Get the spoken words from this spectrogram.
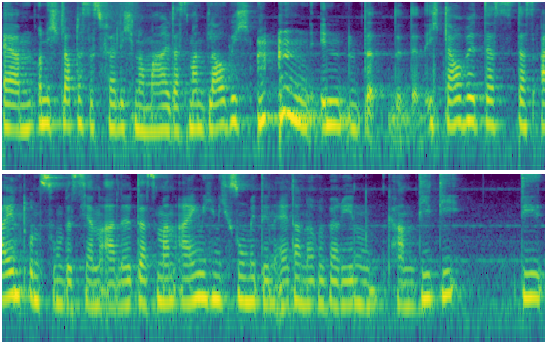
Ähm, und ich glaube, das ist völlig normal, dass man, glaube ich, in, ich glaube, dass das eint uns so ein bisschen alle, dass man eigentlich nicht so mit den Eltern darüber reden kann. Die, die, die,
